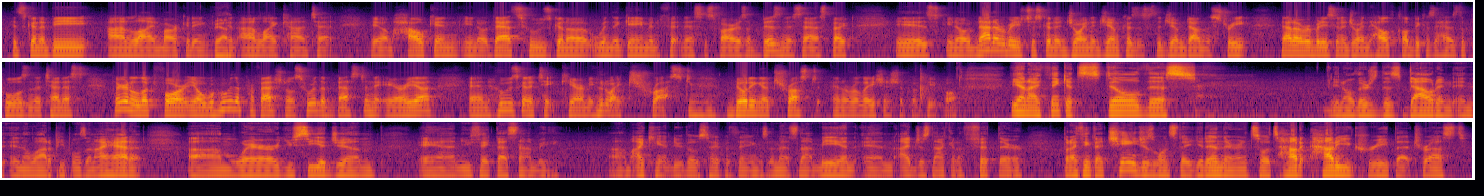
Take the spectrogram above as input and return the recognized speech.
it's going to be online marketing Yeah. and online content. Um, how can you know that's who's going to win the game in fitness as far as a business aspect is you know not everybody's just going to join a gym because it's the gym down the street. Not everybody's going to join the health club because it has the pools and the tennis. They're going to look for you know who are the professionals? Who are the best in the area? And who's going to take care of me? Who do i trust? Building a trust and a relationship with people. Yeah, and I think it's still this. You know, there's this doubt in, in, in a lot of people's, and I had it, um, where you see a gym and you think that's not me. Um, I can't do those type of things, and that's not me, and, and I'm just not going to fit there. But I think that changes once they get in there, and so it's how do, how do you create that trust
